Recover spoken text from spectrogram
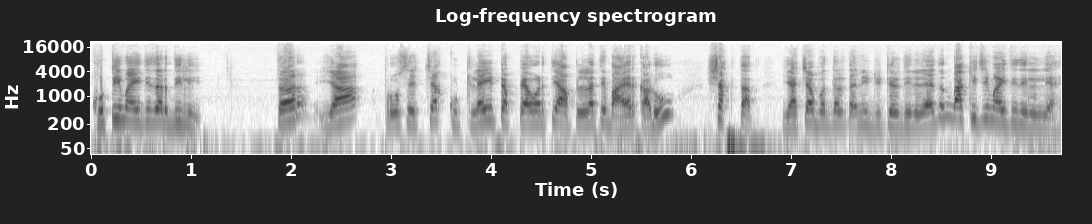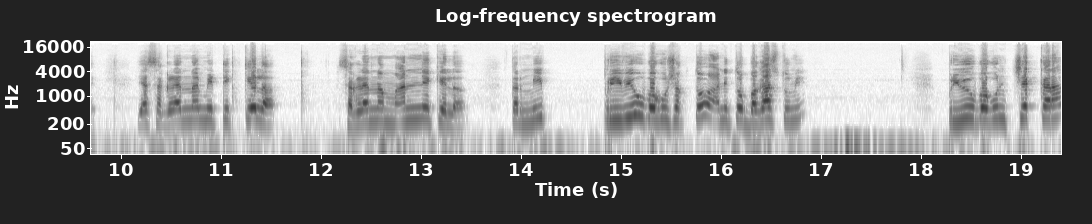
खोटी माहिती जर दिली तर या प्रोसेसच्या कुठल्याही टप्प्यावरती आपल्याला ते बाहेर काढू शकतात. याच्याबद्दल त्यांनी डिटेल दिलेले आहेत आणि बाकीची माहिती दिलेली आहे. या सगळ्यांना मी टिक केलं सगळ्यांना मान्य केलं तर मी प्रिव्ह्यू बघू शकतो आणि तो बघाच तुम्ही. प्रिव्ह्यू बघून चेक करा.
